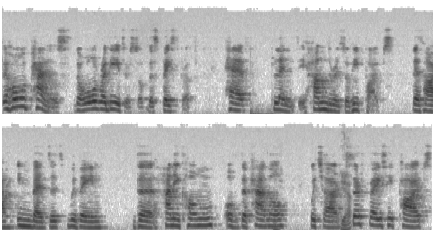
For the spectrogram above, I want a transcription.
the whole panels, the whole radiators of the spacecraft have plenty, hundreds of heat pipes that are embedded within the honeycomb of the panel, which are surface heat pipes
